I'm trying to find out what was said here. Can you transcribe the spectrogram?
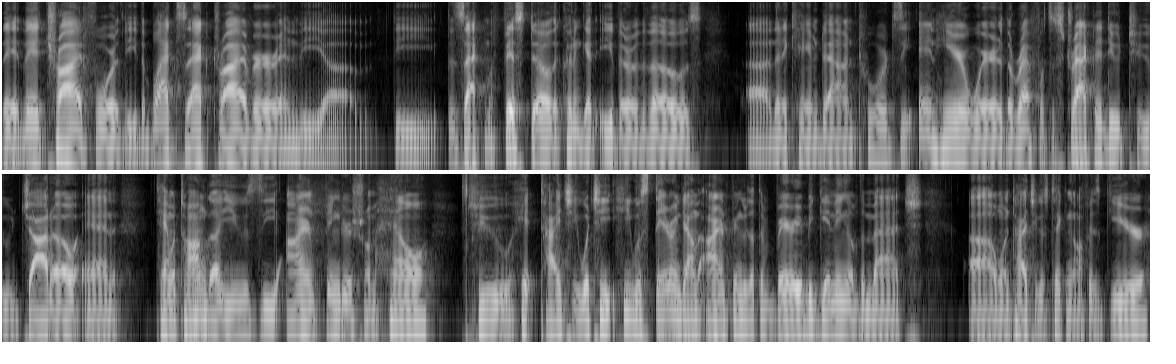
They they had tried for the the Black Zack driver and the uh, the the Zack Mephisto. They couldn't get either of those. Uh, then it came down towards the end here where the ref was distracted due to Jado and Tama Tonga used the Iron Fingers from Hell to hit Taichi, which he he was staring down the Iron Fingers at the very beginning of the match uh, when Taichi was taking off his gear.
